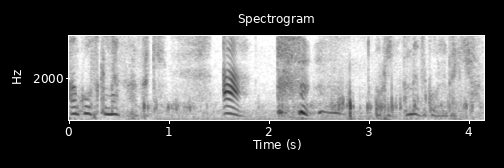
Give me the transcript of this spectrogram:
I'm gonna scream as loud as I can. Ah. okay, I'm gonna go in the backyard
